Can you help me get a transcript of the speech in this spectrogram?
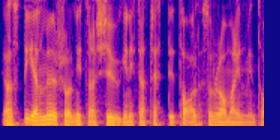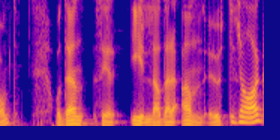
Jag har en stenmur från 1920-1930-tal som ramar in min tomt. Och den ser illa däran ut. Jag,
